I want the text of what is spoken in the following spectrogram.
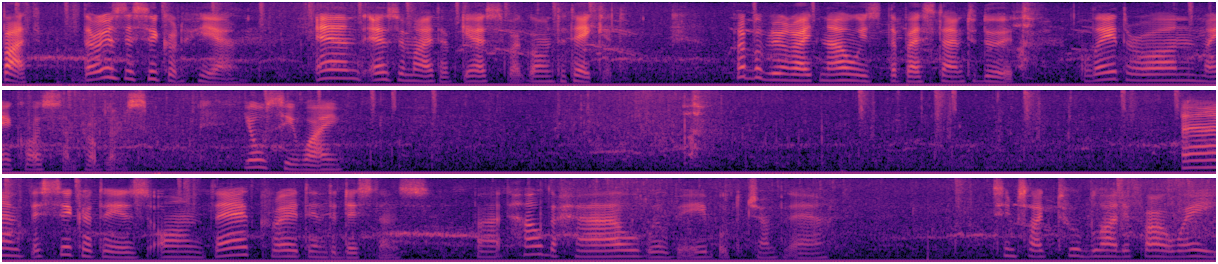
But, there is a secret here. And as you might have guessed, we're going to take it. Probably right now is the best time to do it. Later on may cause some problems. You'll see why. And the secret is on that crate in the distance. But how the hell will be able to jump there? Seems like too bloody far away.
